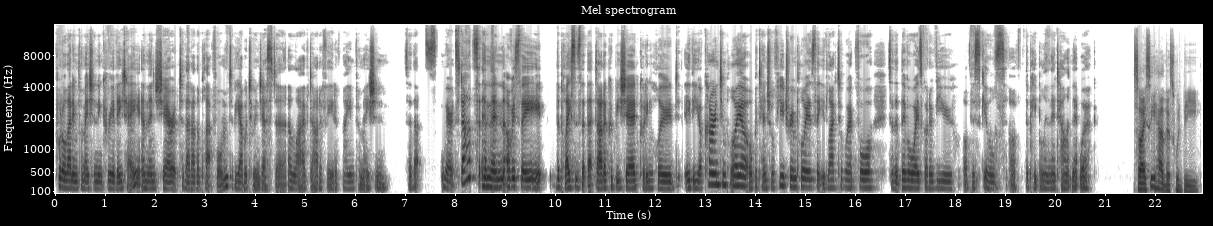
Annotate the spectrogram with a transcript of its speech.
put all that information in CareerVitae and then share it to that other platform to be able to ingest a, a live data feed of my information so that's where it starts. And then obviously the places that that data could be shared could include either your current employer or potential future employers that you'd like to work for so that they've always got a view of the skills of the people in their talent network. So I see how this would be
